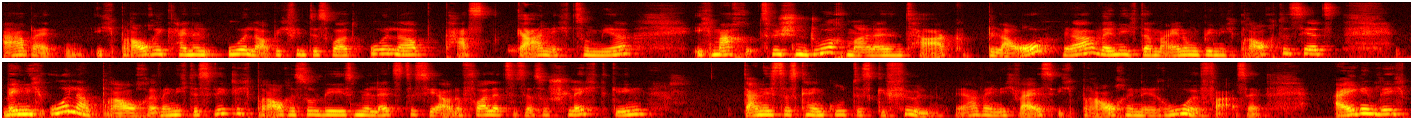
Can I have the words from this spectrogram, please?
Arbeiten. Ich brauche keinen Urlaub. Ich finde, das Wort Urlaub passt gar nicht zu mir. Ich mache zwischendurch mal einen Tag blau, ja, wenn ich der Meinung bin, ich brauche das jetzt. Wenn ich Urlaub brauche, wenn ich das wirklich brauche, so wie es mir letztes Jahr oder vorletztes Jahr so schlecht ging, dann ist das kein gutes Gefühl. Ja, wenn ich weiß, ich brauche eine Ruhephase. Eigentlich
